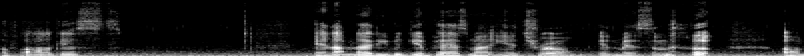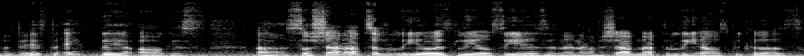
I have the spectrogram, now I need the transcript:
of August. And I'm not even getting past my intro and messing up on the day. It's the 8th day of August. Uh, so shout out to the Leos, Leo season. And I'm shouting out the Leos because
